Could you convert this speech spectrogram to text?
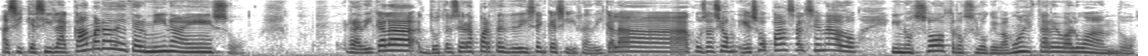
Así que si la Cámara determina eso, radica la, dos terceras partes dicen que sí, radica la acusación, eso pasa al Senado y nosotros lo que vamos a estar evaluando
